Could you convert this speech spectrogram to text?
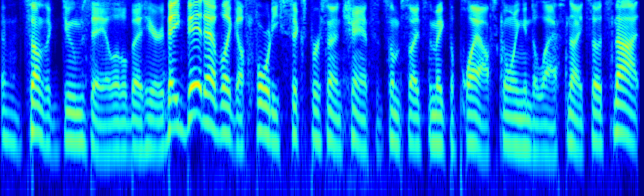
it sounds like doomsday a little bit here. They did have like a 46% chance at some sites to make the playoffs going into last night. So it's not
